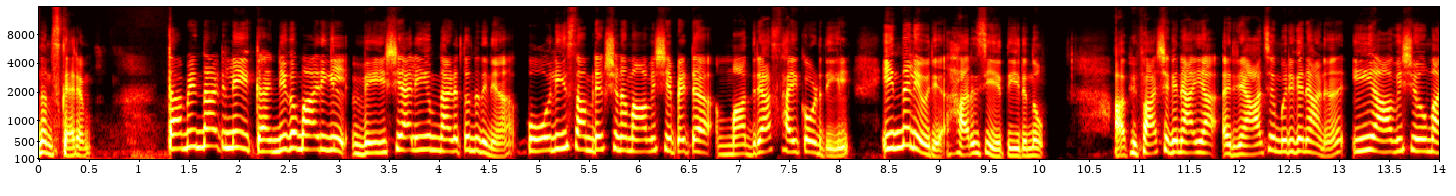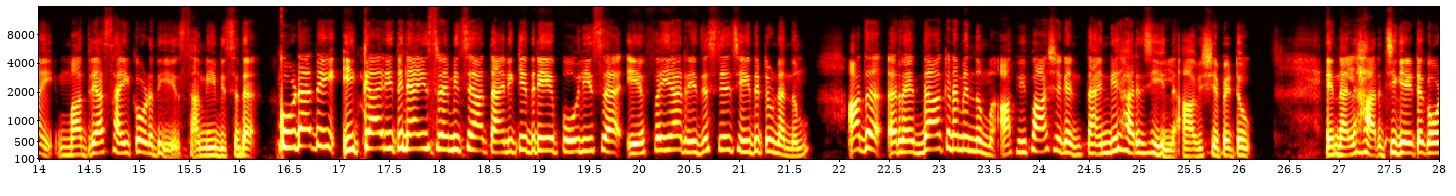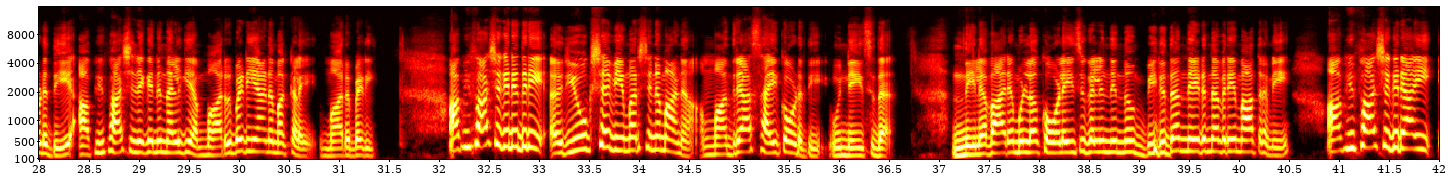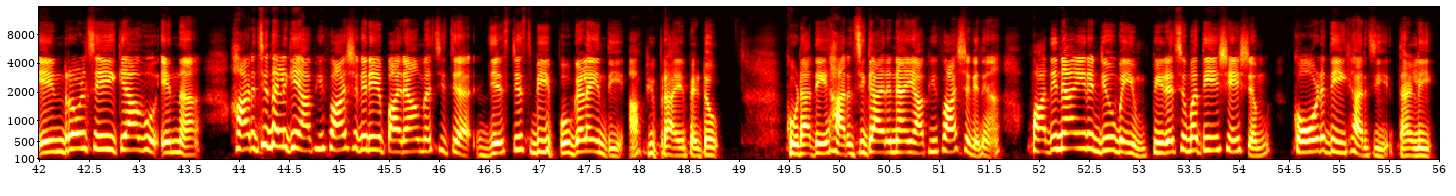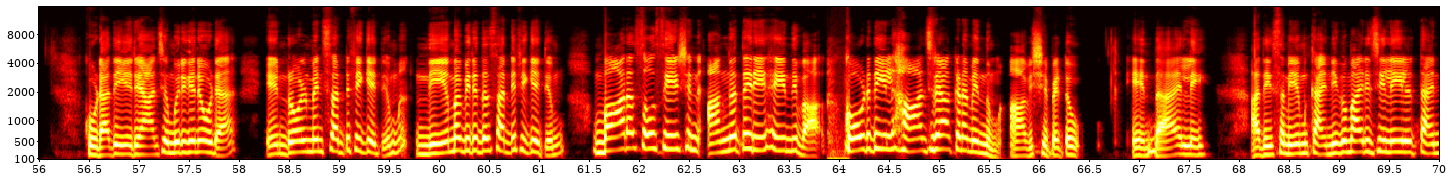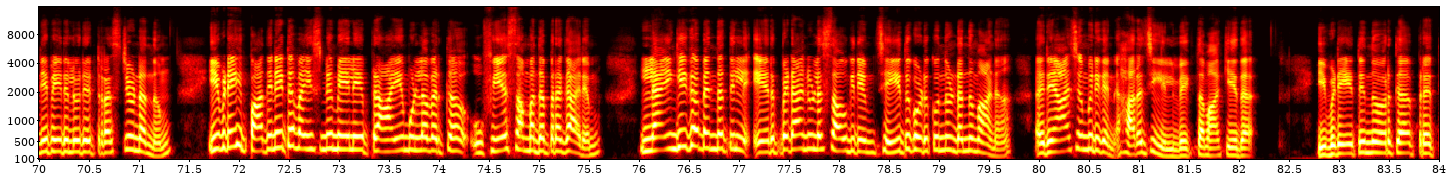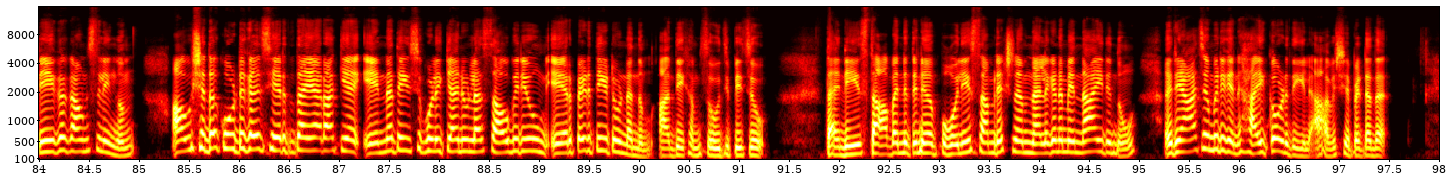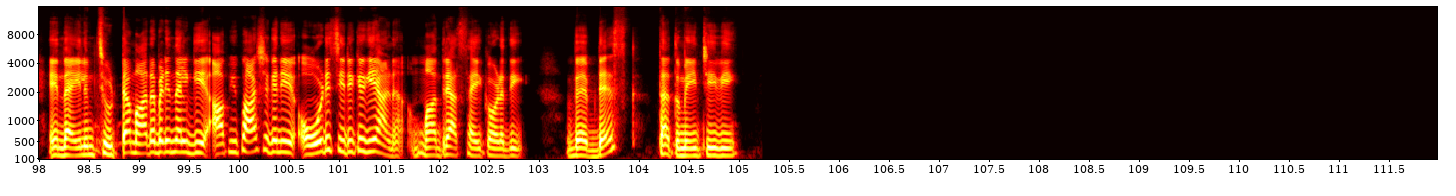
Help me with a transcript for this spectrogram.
നമസ്കാരം. തമിഴ്നാട്ടിലെ കന്യാകുമാരിയിൽ വേശ്യാലയം നടത്തുന്നതിന് പോലീസ് സംരക്ഷണം ആവശ്യപ്പെട്ട് മദ്രാസ് ഹൈക്കോടതിയിൽ ഇന്നലെ ഒരു ഹർജി എത്തിയിരുന്നു. അഭിഭാഷകനായ രാജമുരുകനാണ് ഈ ആവശ്യവുമായി മദ്രാസ് ഹൈക്കോടതിയെ സമീപിച്ചത്. കൂടാതെ ഇക്കാര്യത്തിനായി ശ്രമിച്ച തനിക്കെതിരെ പോലീസ് എഫ്ഐആർ രജിസ്റ്റർ ചെയ്തിട്ടുണ്ടെന്നും അത് റദ്ദാക്കണമെന്നും അഭിഭാഷകൻ തന്റെ ഹർജിയിൽ ആവശ്യപ്പെട്ടു. എന്നാൽ ഹർജി കേട്ട കോടതി അഭിഭാഷകന് നൽകിയ മറുപടിയാണ് മക്കളെ മറുപടി. അഭിഭാഷകനെതിരെ രൂക്ഷ വിമർശനമാണ് മദ്രാസ് ഹൈക്കോടതി ഉന്നയിച്ചത്. നിലവാരമുള്ള കോളേജുകളിൽ നിന്നും ബിരുദം നേടുന്നവരെ മാത്രമേ അഭിഭാഷകരായി എൻറോൾ ചെയ്യിക്കാവൂ എന്ന് ഹർജി നൽകിയ അഭിഭാഷകനെ പരാമർശിച്ച് ജസ്റ്റിസ് ബി. പുകളേന്തി അഭിപ്രായപ്പെട്ടു. കൂടാതെ ഹർജിക്കാരനായ അഭിഭാഷകന് പതിനായിരം രൂപയും പിഴ ചുമത്തിയ ശേഷം കോടതി ഹർജി തള്ളി. കൂടാതെ രാജമുരുകനോട് എൻറോൾമെന്റ് സർട്ടിഫിക്കറ്റും നിയമബിരുദ സർട്ടിഫിക്കറ്റും ബാർ അസോസിയേഷൻ അംഗത്തെ രേഖ എന്നിവ കോടതിയിൽ ഹാജരാക്കണമെന്നും ആവശ്യപ്പെട്ടു. എന്താ അല്ലേ? അതേസമയം കന്യാകുമാരി ജില്ലയിൽ തന്റെ പേരിൽ ഒരു ട്രസ്റ്റ് ഉണ്ടെന്നും ഇവിടെ പതിനെട്ട് വയസ്സിനു മേലെ പ്രായമുള്ളവർക്ക് ഉഭയ സമ്മതപ്രകാരം ലൈംഗിക ബന്ധത്തിൽ ഏർപ്പെടാനുള്ള സൗകര്യം ചെയ്തു കൊടുക്കുന്നുണ്ടെന്നുമാണ് രാജമുരുകൻ ഹർജിയിൽ വ്യക്തമാക്കിയത്. ഇവിടെ എത്തുന്നവർക്ക് പ്രത്യേക കൗൺസിലിംഗും ഔഷധക്കൂട്ടുകൾ ചേർത്ത് തയ്യാറാക്കിയ എണ്ണ തേച്ചു കുളിക്കാനുള്ള സൗകര്യവും ഏർപ്പെടുത്തിയിട്ടുണ്ടെന്നും അദ്ദേഹം സൂചിപ്പിച്ചു. തന്റെ ഈ സ്ഥാപനത്തിന് പോലീസ് സംരക്ഷണം നൽകണമെന്നായിരുന്നു രാജമുരുകൻ ഹൈക്കോടതിയിൽ ആവശ്യപ്പെട്ടത്. എന്തായാലും ചുട്ട മറുപടി നൽകി അഭിഭാഷകനെ ഓടിച്ചിരിക്കുകയാണ് മദ്രാസ് ഹൈക്കോടതി. Web desk തത്തുമേ T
